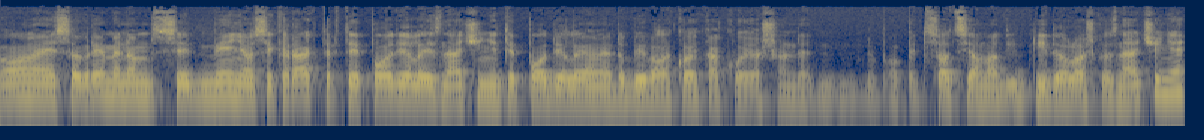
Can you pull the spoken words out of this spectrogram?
ona je sa vremenom se mijenjao se karakter te podjele i značenje te podjele i ona je dobivala koje kako još onda opet socijalno ideološko značenje,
